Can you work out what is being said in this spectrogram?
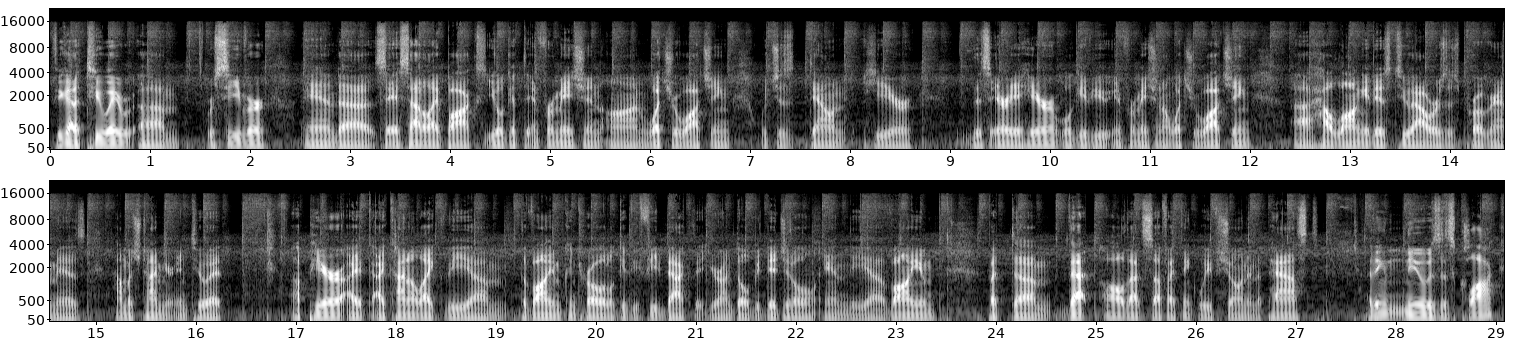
If you got a two-way um, receiver and uh, say a satellite box, you'll get the information on what you're watching, which is down here. This area here will give you information on what you're watching, uh, how long it is, two hours this program is, how much time you're into it, up here, I, I kind of like the um, the volume control. It'll give you feedback that you're on Dolby Digital and the uh, volume. But um, that all that stuff I think we've shown in the past. I think new is this clock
